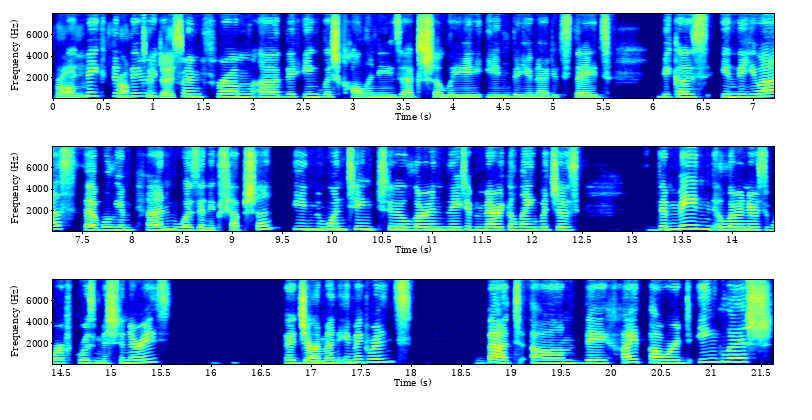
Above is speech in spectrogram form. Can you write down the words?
from it makes from them very today's... different from uh, the English colonies actually in the United States? Because in the US that William Penn was an exception in wanting to learn Native American languages the main learners were, of course, missionaries, uh, German immigrants, but um, the high powered English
